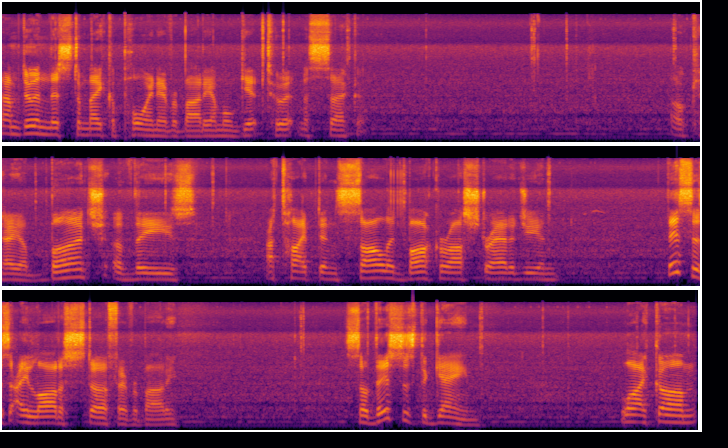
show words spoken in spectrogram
I'm doing this to make a point, everybody. I'm going to get to it in a second. Okay, a bunch of these. I typed in solid Baccarat strategy, and this is a lot of stuff, everybody. So this is the game. Like um,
